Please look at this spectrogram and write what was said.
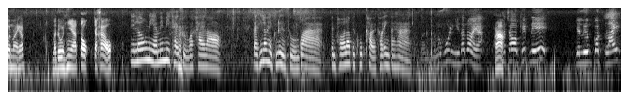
กันหน่อยครับ มาดูเฮียตกจากเขา ในโลกเนี้ยไม่มีใครสูงกว่าใครหรอก แต่ที่เราเห็นคนอื่นสูงกว่า เป็นเพราะว่าเราไปคุกเข่าให้เขาเองต่างหาก มันมันต้องพูดอย่างนี้สักหน่อยอะ อะ ถ้าชอบคลิปนี้ อย่าลืมกดไลค์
